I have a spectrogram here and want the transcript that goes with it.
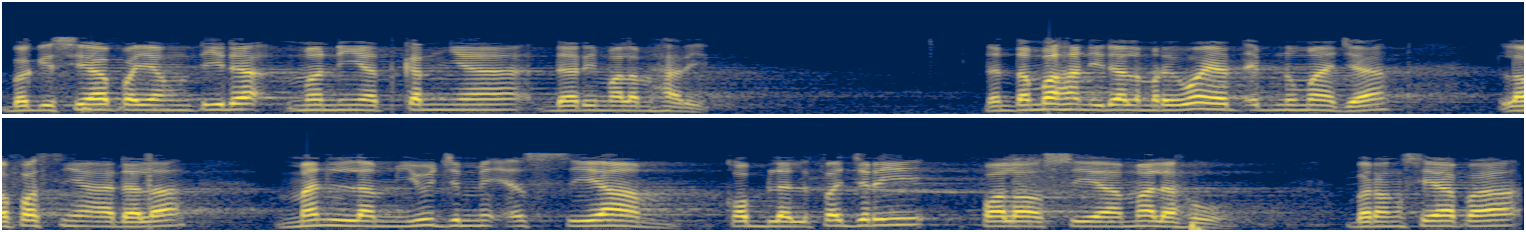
bagi siapa yang tidak meniatkannya dari malam hari. Dan tambahan di dalam riwayat Ibnu Majah, lafaznya adalah man lam yujmi'is siyam qabla al-fajri fala siyama lahu. Barang siapa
